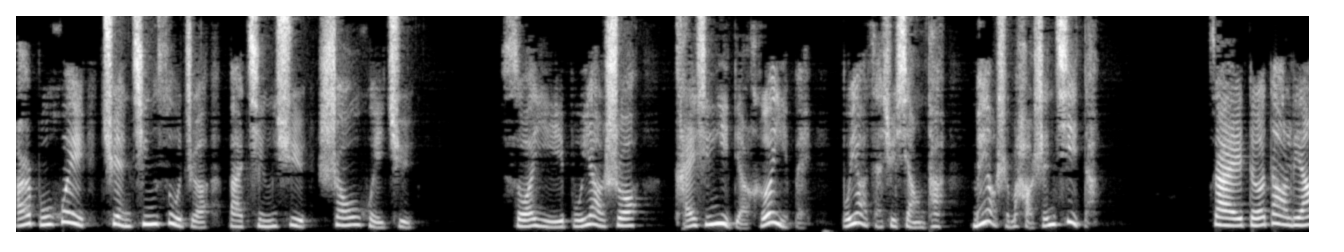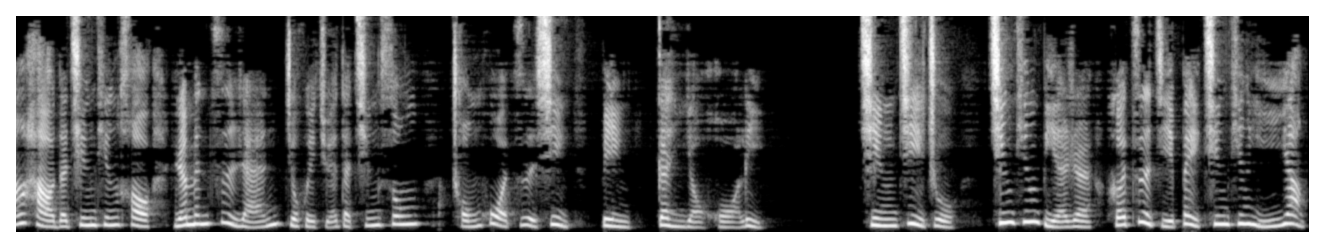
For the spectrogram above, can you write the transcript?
而不会劝倾诉者把情绪收回去。所以，不要说开心一点，喝一杯，不要再去想他，没有什么好生气的。在得到良好的倾听后，人们自然就会觉得轻松，重获自信，并更有活力。请记住，倾听别人和自己被倾听一样，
